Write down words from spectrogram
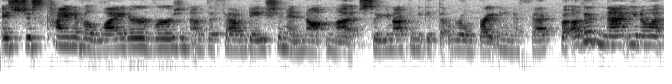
It's just kind of a lighter version of the foundation and not much. So you're not going to get that real brightening effect. But other than that, you know what?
